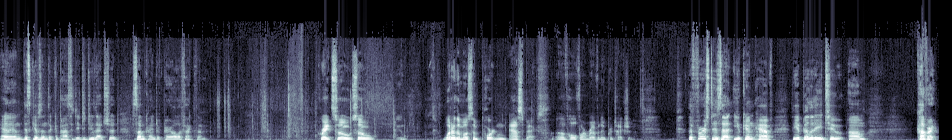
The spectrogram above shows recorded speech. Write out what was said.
and this gives them the capacity to do that should some kind of peril affect them. Great. So so what are the most important aspects of whole farm revenue protection? The first is that you can have the ability to um, cover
